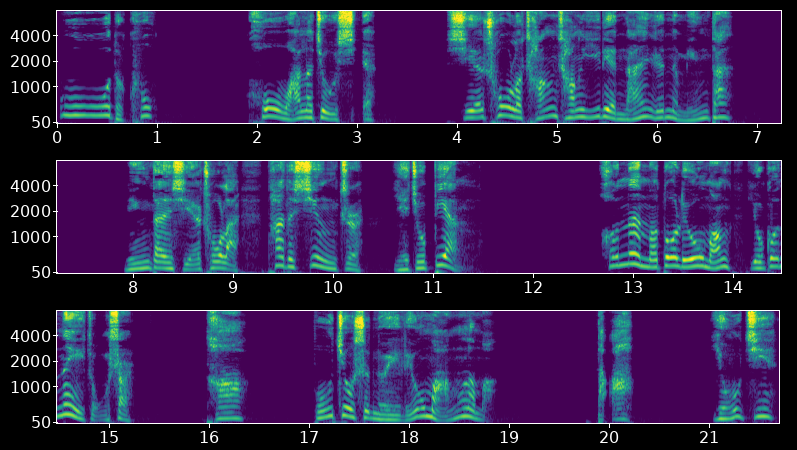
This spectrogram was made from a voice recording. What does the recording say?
呜呜的哭，哭完了就写。写出了长长一列男人的名单，名单写出来，他的性质也就变了。和那么多流氓有过那种事儿，他不就是女流氓了吗？打，游街，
